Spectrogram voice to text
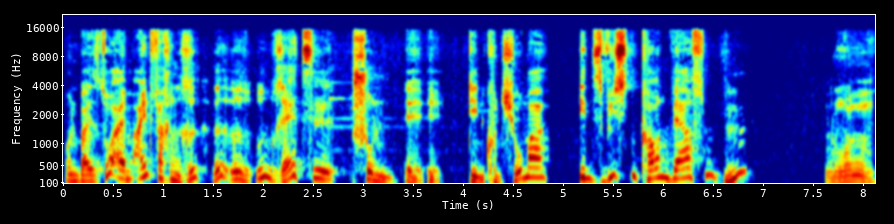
und bei so einem einfachen R R R Rätsel schon äh, äh, den Konchoma ins Wüstenkorn werfen. Hm? Nun,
